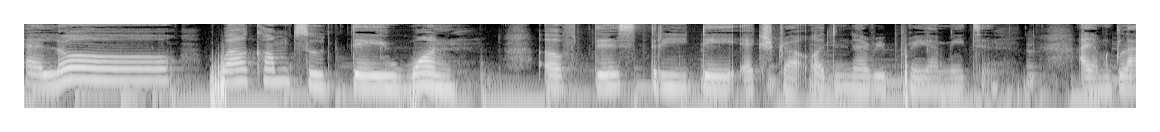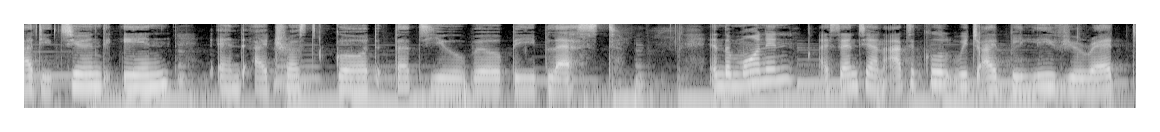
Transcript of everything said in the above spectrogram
Hello, welcome to day one of this three day extraordinary prayer meeting. I am glad you tuned in, and I trust God that you will be blessed. In the morning, I sent you an article which I believe you read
